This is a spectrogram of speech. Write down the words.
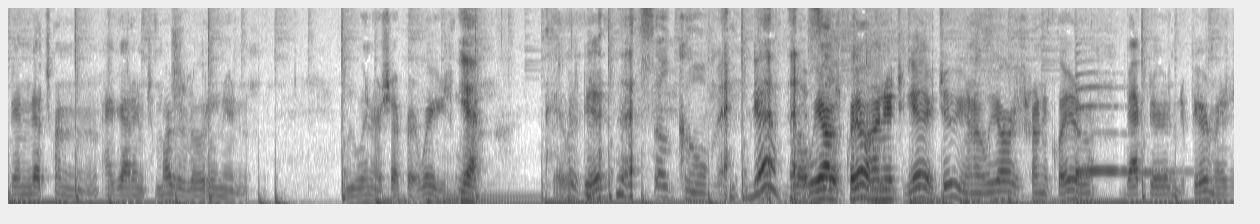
then that's when I got into muzzle loading, and we went our separate ways. Yeah. It was good. That's so cool, man. Yeah. but we always quail hunted together too. You know, we always hunted quail back there in the pyramids.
